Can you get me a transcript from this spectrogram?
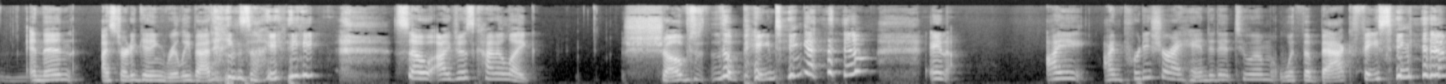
mm-hmm. And then I started getting really bad anxiety. so I just kind of like shoved the painting at him. And I I'm pretty sure I handed it to him with the back facing him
